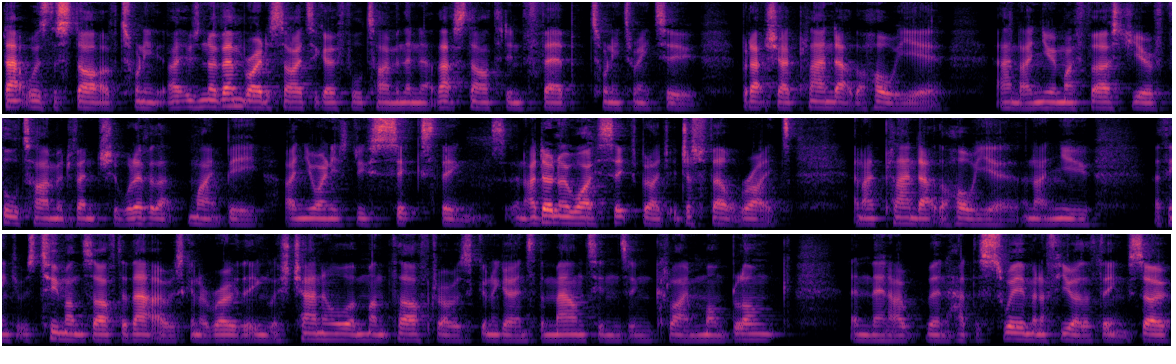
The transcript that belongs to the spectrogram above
that was the start of 20. Uh, it was November I decided to go full time, and then that started in Feb 2022. But actually, I'd planned out the whole year, and I knew in my first year of full time adventure, whatever that might be, I knew I needed to do six things, and I don't know why six, but I, it just felt right. And I planned out the whole year, and I knew I think it was two months after that I was going to row the English Channel. A month after I was going to go into the mountains and climb Mont Blanc, and then I then had the swim and a few other things. So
